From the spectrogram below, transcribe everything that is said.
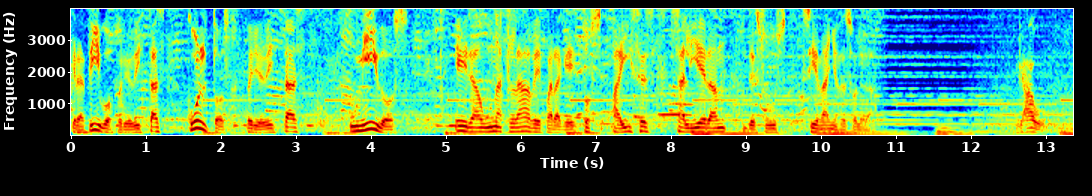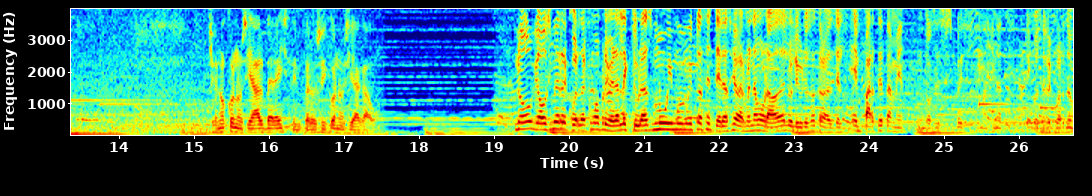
creativos, periodistas cultos, periodistas unidos. Era una clave para que estos países salieran de sus 100 años de soledad. Gabo. Yo no conocía a Albert Einstein, pero sí conocía a Gabo. No, Gabo sí me recuerda como primeras lecturas muy, muy, muy placenteras y haberme enamorado de los libros a través de él, en parte también. Entonces, pues imagínate, tengo ese recuerdo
